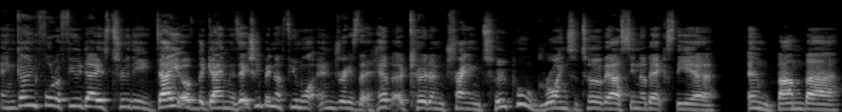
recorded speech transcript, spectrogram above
And going forward a few days to the day of the game, there's actually been a few more injuries that have occurred in training. Two pull groins to two of our centre backs there in Bamba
